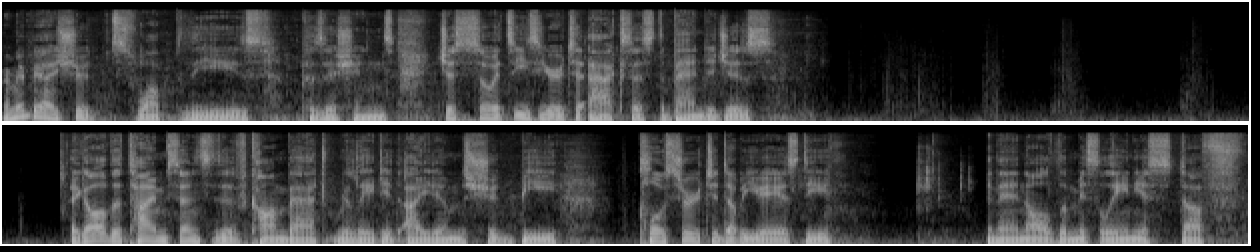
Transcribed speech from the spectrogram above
Or maybe I should swap these positions just so it's easier to access the bandages. Like all the time sensitive combat related items should be closer to WASD. And then all the miscellaneous stuff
